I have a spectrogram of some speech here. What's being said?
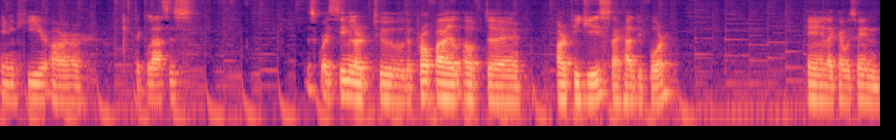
And here are the glasses. It's quite similar to the profile of the RPGs I had before. And like I was saying,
